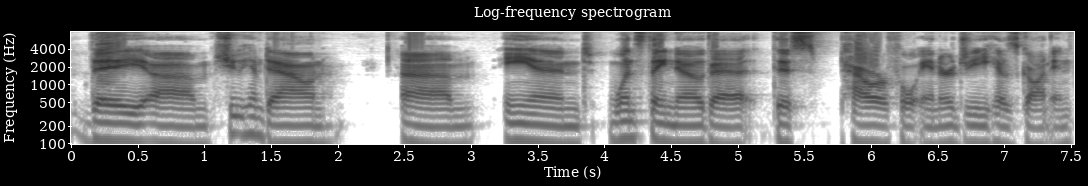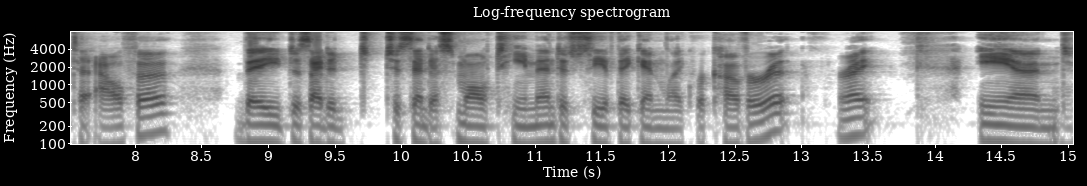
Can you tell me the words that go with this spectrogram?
they um, shoot him down. Um, and once they know that this powerful energy has gone into alpha, they decided to send a small team in to see if they can like recover it, right? And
